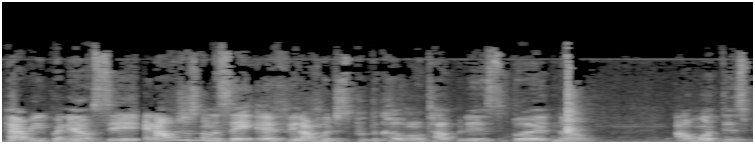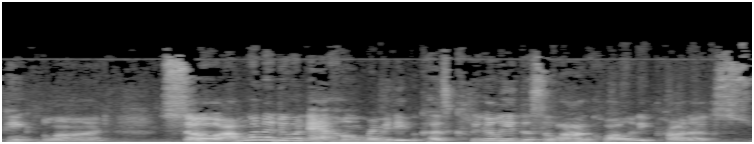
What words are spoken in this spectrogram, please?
however you pronounce it. And I was just gonna say F it, I'm gonna just put the color on top of this, but no. I want this pink blonde. So I'm gonna do an at-home remedy because clearly the salon quality products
